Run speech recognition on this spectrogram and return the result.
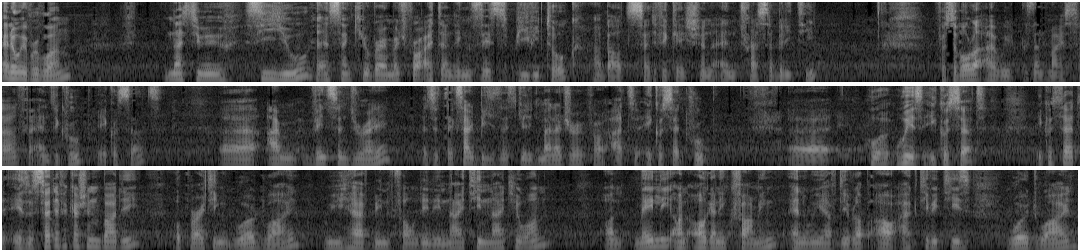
Hello, everyone. Nice to see you, and thank you very much for attending this PV talk about certification and traceability. First of all, I will present myself and the group, EcoCert. Uh, I'm Vincent Duret, as a textile business unit manager for, at EcoCert Group. Uh, who, who is EcoCert? EcoCert is a certification body operating worldwide. We have been founded in 1991 on, mainly on organic farming, and we have developed our activities worldwide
